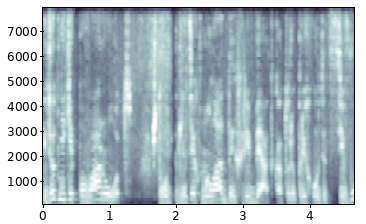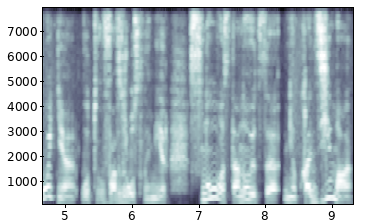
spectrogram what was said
идет некий поворот, что вот для тех молодых ребят, которые приходят сегодня вот во взрослый мир, снова становится необходима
